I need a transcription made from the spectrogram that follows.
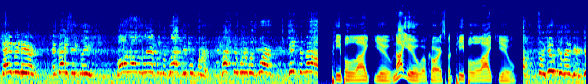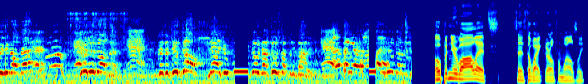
came in here and basically bought all the land from the black people for less than what it was worth, kicked them out People like you. Not you, of course, but people like you. so you can live here? Do you know that? Do you know that? Yeah. Because if you don't, now you do. Now do something about it. Yeah. Open your wallet. You gonna do? Open your wallets, says the white girl from Wellesley.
